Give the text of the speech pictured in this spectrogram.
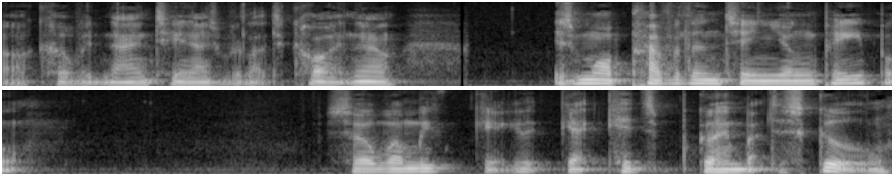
or COVID nineteen, as we'd like to call it now, is more prevalent in young people. So when we get, get kids going back to school,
